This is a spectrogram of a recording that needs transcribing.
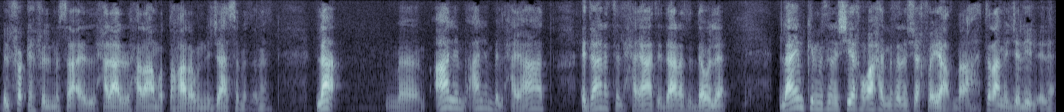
بالفقه في المسائل الحلال والحرام والطهارة والنجاسة مثلا. لا عالم عالم بالحياة إدارة الحياة إدارة الدولة. لا يمكن مثلا الشيخ واحد مثلا الشيخ فياض مع احترامي الجليل له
